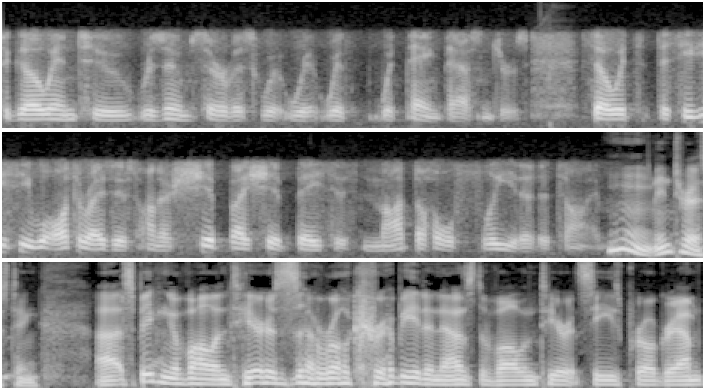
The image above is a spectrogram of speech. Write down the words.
to go into resume service with, with, with, paying passengers. So it's, the CDC will authorize this on a ship by ship basis, not the whole fleet at a time. Hmm, interesting. Uh, speaking of volunteers, uh, Royal Caribbean announced a volunteer at seas program.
